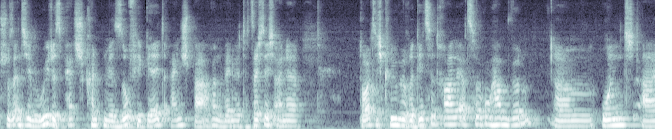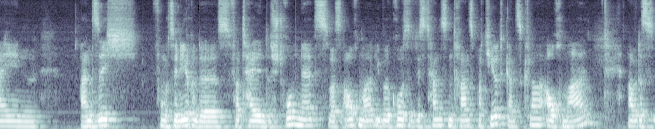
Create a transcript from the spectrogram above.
schlussendlich im Redispatch könnten wir so viel Geld einsparen, wenn wir tatsächlich eine deutlich klügere dezentrale Erzeugung haben würden ähm, und ein an sich funktionierendes, verteilendes Stromnetz, was auch mal über große Distanzen transportiert, ganz klar, auch mal. Aber das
